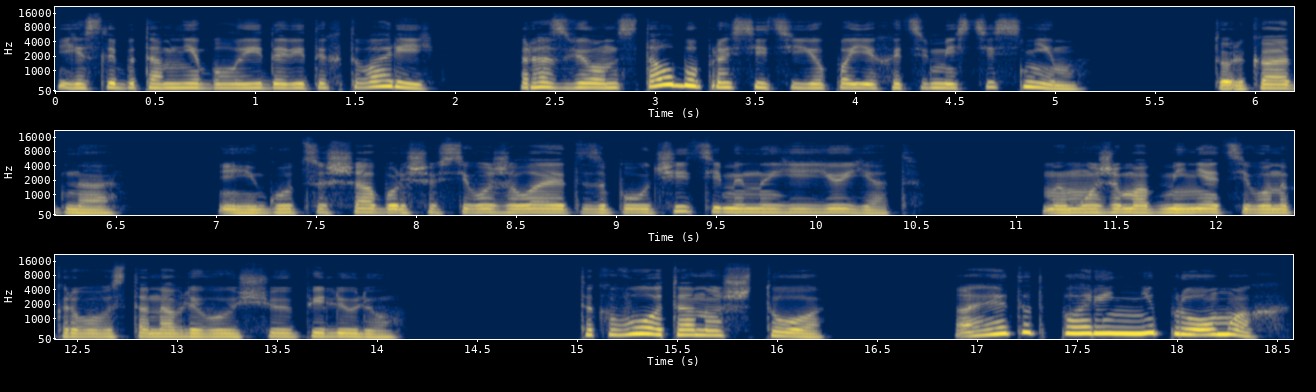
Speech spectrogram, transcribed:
Если бы там не было ядовитых тварей, разве он стал бы просить ее поехать вместе с ним? Только одна. И Гу США больше всего желает заполучить именно ее яд. Мы можем обменять его на крововосстанавливающую пилюлю. Так вот оно что. А этот парень не промах.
